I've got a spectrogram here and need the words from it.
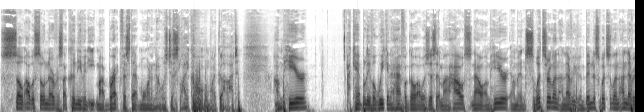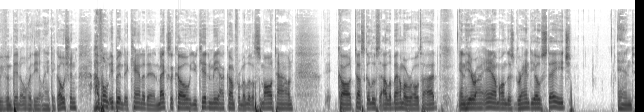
so I was so nervous I couldn't even eat my breakfast that morning. I was just like, oh my God, I'm here. I can't believe a week and a half ago I was just at my house. Now I'm here. I'm in Switzerland. I never even been to Switzerland. I never even been over the Atlantic Ocean. I've only been to Canada and Mexico. You kidding me? I come from a little small town called Tuscaloosa, Alabama, Roll Tide, and here I am on this grandiose stage, and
